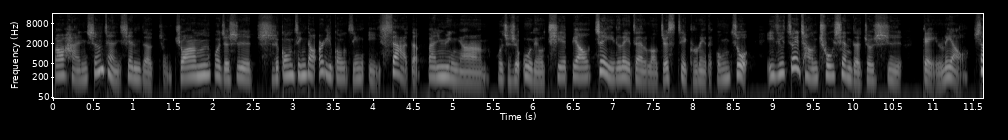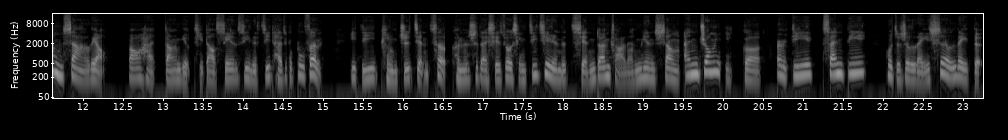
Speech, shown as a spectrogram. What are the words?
包含生产线的组装，或者是十公斤到二十公斤以下的搬运啊，或者是物流贴标这一类在 logistic 类的工作，以及最常出现的就是给料、上下料，包含刚刚有提到 CNC 的机台这个部分。以及品质检测，可能是在协作型机器人的前端法兰面上安装一个二 D、三 D。或者是镭射类的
